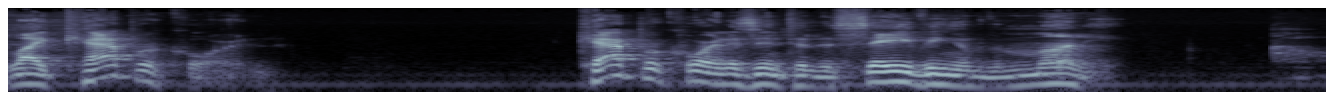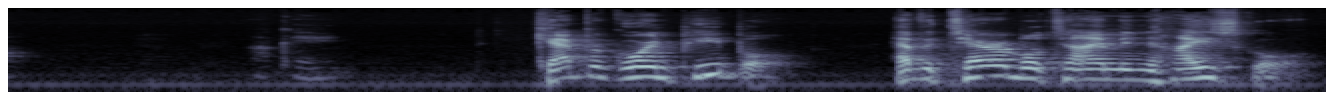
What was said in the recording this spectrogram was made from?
like Capricorn. Capricorn is into the saving of the money. Oh. Okay. Capricorn people have a terrible time in high school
